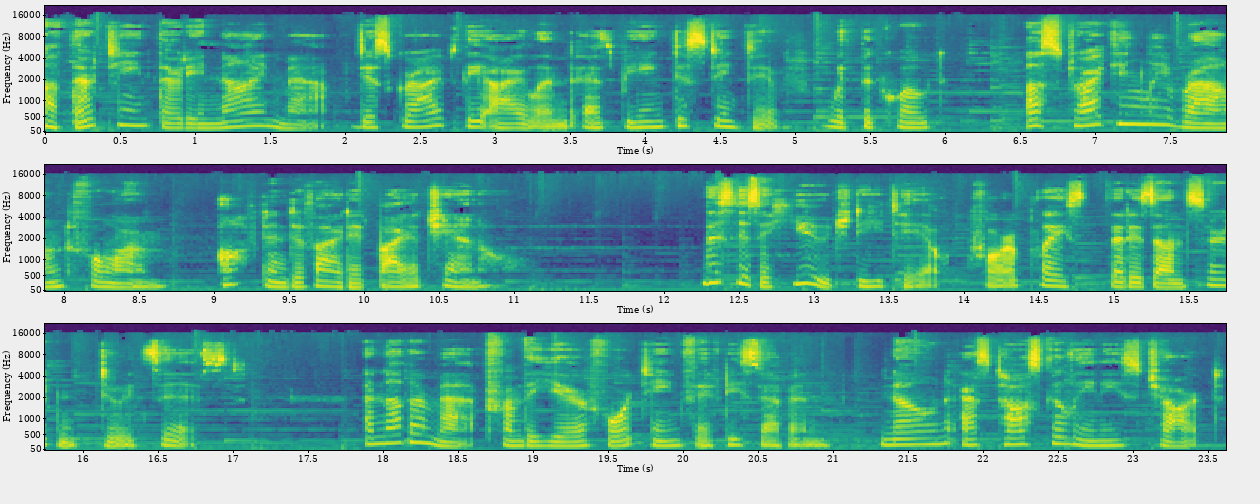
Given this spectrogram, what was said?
A 1339 map describes the island as being distinctive with the quote, a strikingly round form, often divided by a channel. This is a huge detail for a place that is uncertain to exist. Another map from the year 1457 known as Toscanelli's chart,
